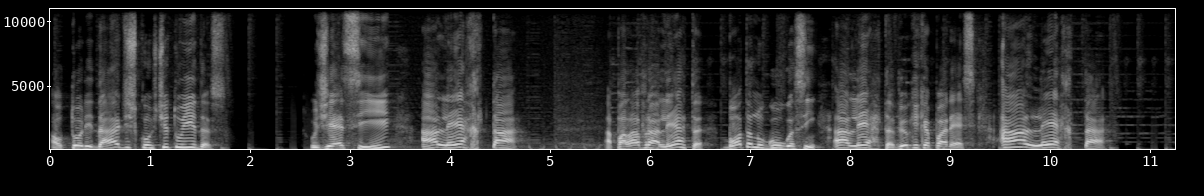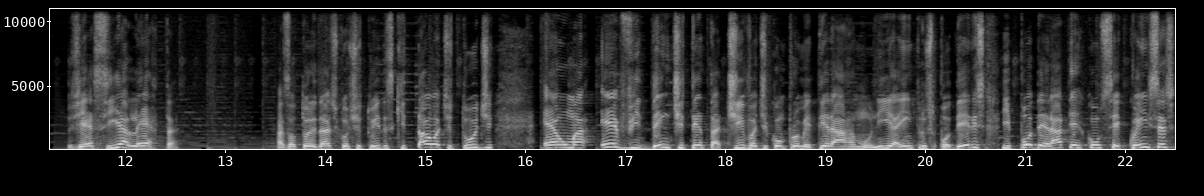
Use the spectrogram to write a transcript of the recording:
Autoridades constituídas. O GSI alerta. A palavra alerta, bota no Google assim, alerta, vê o que, que aparece. Alerta. GSI alerta as autoridades constituídas que tal atitude é uma evidente tentativa de comprometer a harmonia entre os poderes e poderá ter consequências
